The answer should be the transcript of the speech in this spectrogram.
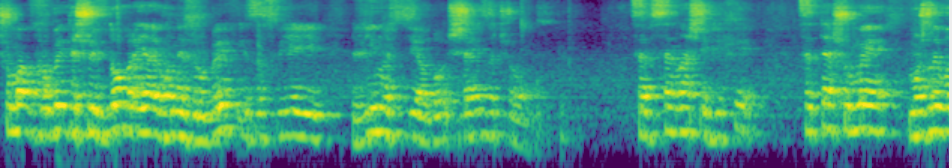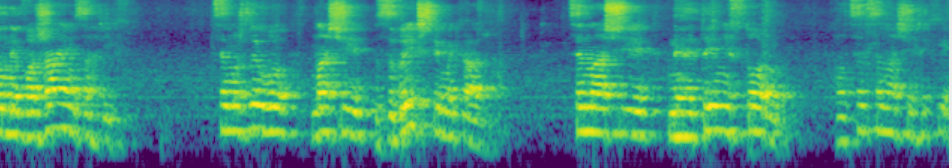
що мав зробити щось добре, я його не зробив із-за своєї ліності або ще й за чогось. Це все наші гріхи. Це те, що ми, можливо, не вважаємо за гріх. Це, можливо, наші звички, ми кажемо. Це наші негативні сторони. Але це все наші гріхи.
